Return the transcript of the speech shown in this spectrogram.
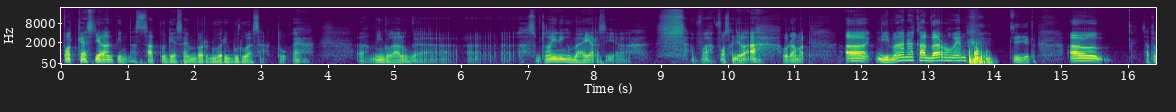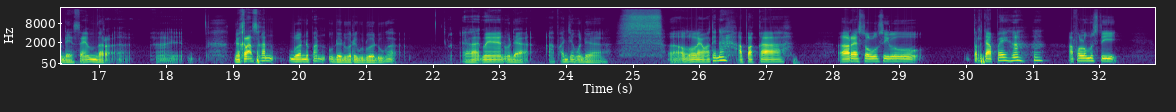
podcast Jalan Pintas 1 Desember 2021. Eh, uh, minggu lalu nggak uh, sebetulnya ini ngebayar sih ya. Apa pos aja lah. Ah, udah amat. Uh, gimana kabar men? sih gitu. Um, 1 Desember uh, nggak kerasa kan bulan depan udah 2022. Uh, men udah apa aja yang udah uh, lewatin ah apakah uh, resolusi lu tercapai hah hah? Apa lu mesti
